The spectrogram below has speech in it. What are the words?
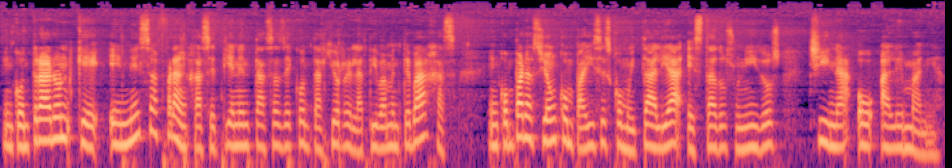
encontraron que en esa franja se tienen tasas de contagio relativamente bajas, en comparación con países como Italia, Estados Unidos, China o Alemania.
